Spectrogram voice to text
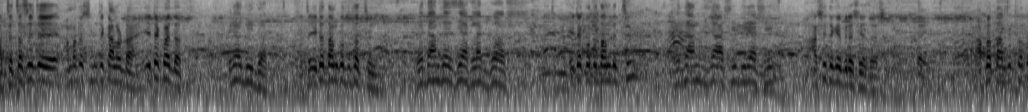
আচ্ছা চাষি যে আমাদের সামনে কালোটা এটা কয় দাঁত? এটা দুই দাঁত। আচ্ছা এটার দাম কত চাচ্ছেন? এর দাম চাইছি এক লাখ দশ। এটা কত দাম দিচ্ছেন? এর দাম দিচ্ছে আশি বিরাশি। আশি থেকে বিরাশি হাজার। তাই। আপনার টার্গেট কত?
